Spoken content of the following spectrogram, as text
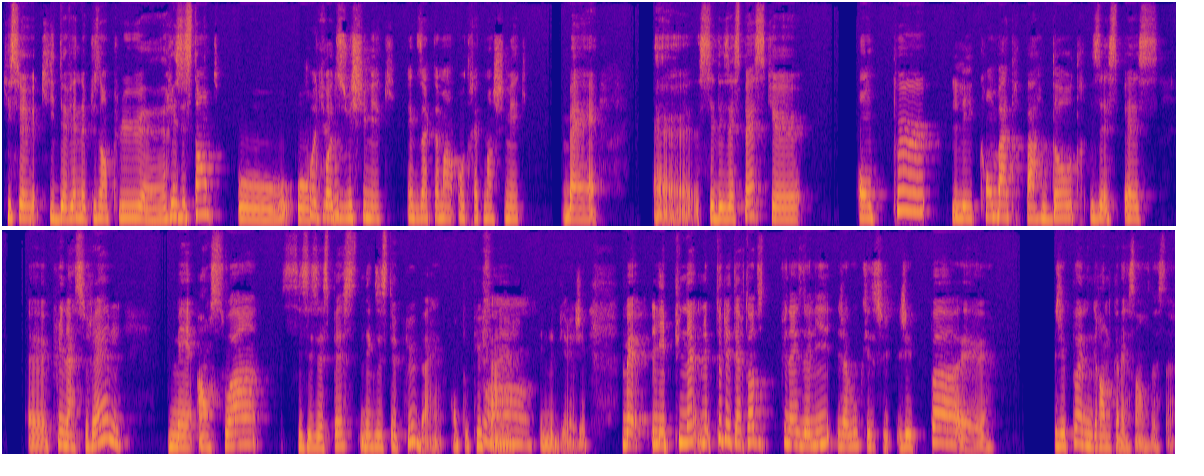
qui se, qui deviennent de plus en plus résistantes aux, aux Produits. produits. chimiques, exactement, aux traitements chimiques. Ben, euh, c'est des espèces que on peut les combattre par d'autres espèces euh, plus naturelles, mais en soi, si ces espèces n'existent plus, ben, on peut plus faire une lutte biologique. Mais les punaises, le- tous les territoires du punaise de lit, j'avoue que j'ai- pas, euh, j'ai pas une grande connaissance de ça.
